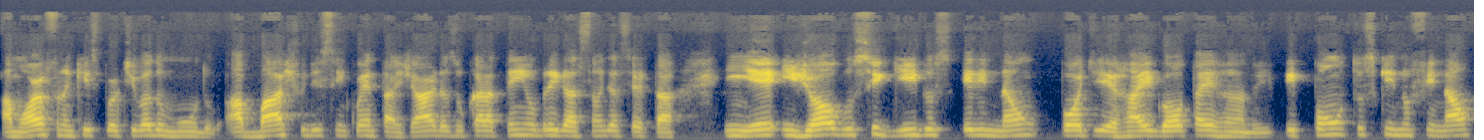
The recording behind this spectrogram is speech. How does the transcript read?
a maior franquia esportiva do mundo, abaixo de 50 jardas, o cara tem obrigação de acertar. Em, em jogos seguidos, ele não pode errar igual tá errando. E, e, pontos que no final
